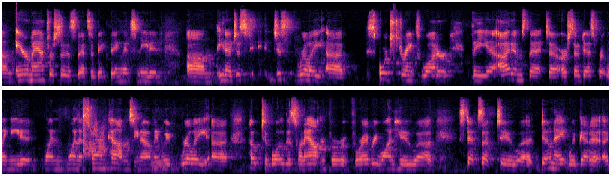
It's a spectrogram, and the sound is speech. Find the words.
um, air mattresses. That's a big thing that's needed. Um, you know, just just really uh, sports drinks, water, the uh, items that uh, are so desperately needed when when a storm comes. You know, I mean, we really uh, hope to blow this one out, and for for everyone who uh, steps up to uh, donate, we've got a, a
